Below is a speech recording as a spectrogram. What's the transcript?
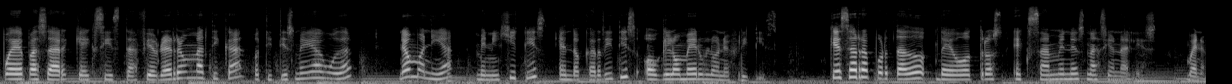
puede pasar que exista fiebre reumática, otitis media aguda, neumonía, meningitis, endocarditis o glomerulonefritis. ¿Qué se ha reportado de otros exámenes nacionales? Bueno,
